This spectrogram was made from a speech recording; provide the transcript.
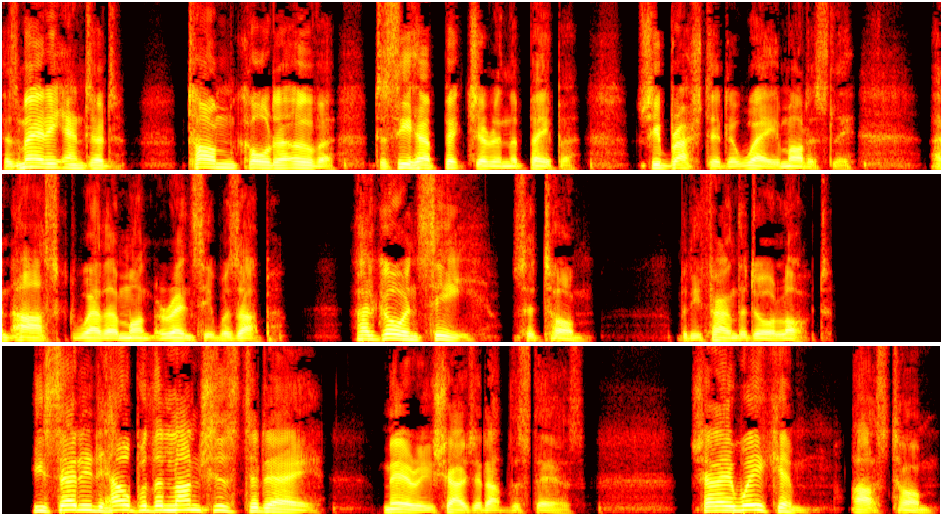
As Mary entered, Tom called her over to see her picture in the paper. She brushed it away modestly and asked whether Montmorency was up. I'll go and see, said Tom, but he found the door locked. He said he'd help with the lunches today, Mary shouted up the stairs. Shall I wake him? asked Tom.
